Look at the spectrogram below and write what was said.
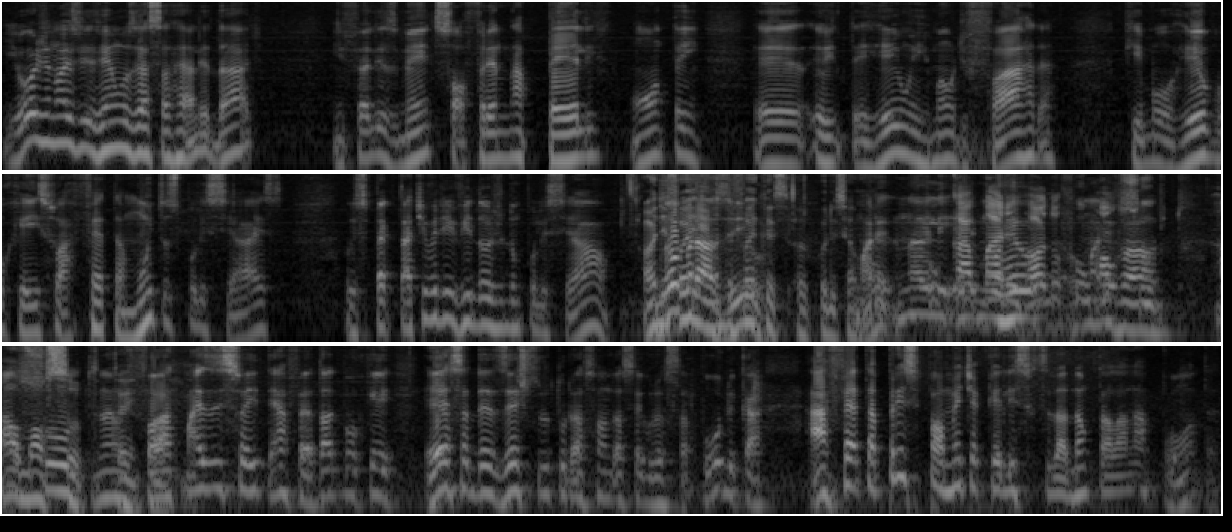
E hoje nós vivemos essa realidade, infelizmente, sofrendo na pele. Ontem é, eu enterrei um irmão de farda que morreu porque isso afeta muitos policiais a expectativa de vida hoje de um policial onde no foi, Brasil. Onde foi que o policial Mari, não, ele, o cabo Marivaldo foi um mal súbito. Ah, o mal súbito, não, infarto. Mas isso aí tem afetado porque essa desestruturação da segurança pública afeta principalmente aquele cidadão que está lá na ponta,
